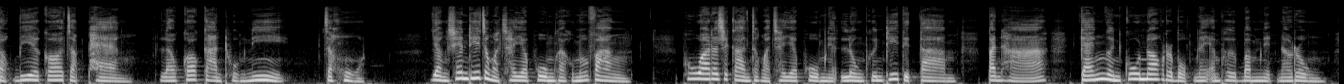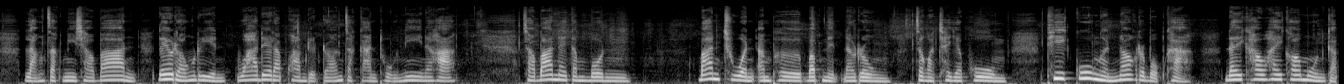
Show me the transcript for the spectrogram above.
ดอกเบี้ยก็จะแพง แล้วก็การทวงหนี้จะโหด อย่างเช่นที่จังหวัดชัยภูมิค่ะคุณผู้ฟัง ผู้ว่าราชการจังหวัดชัยภูมิเนี่ยลงพื้นที่ติดตาม ปัญหาแก๊งเงินกู้นอกระบบในอำเภอบำเหน็จนรงหลังจากมีชาวบ้านได้ร้องเรียนว่าได้รับความเดือดร้อนจากการทวงหนี้นะคะ ชาวบ้านในตำบลบ้านชวนอำเภอบำเหน็จนรงจังหวัดชัยภูมิ ที่กู้เงินนอกระบบค่ะ ได้เข้าให้ข้อมูลกับ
